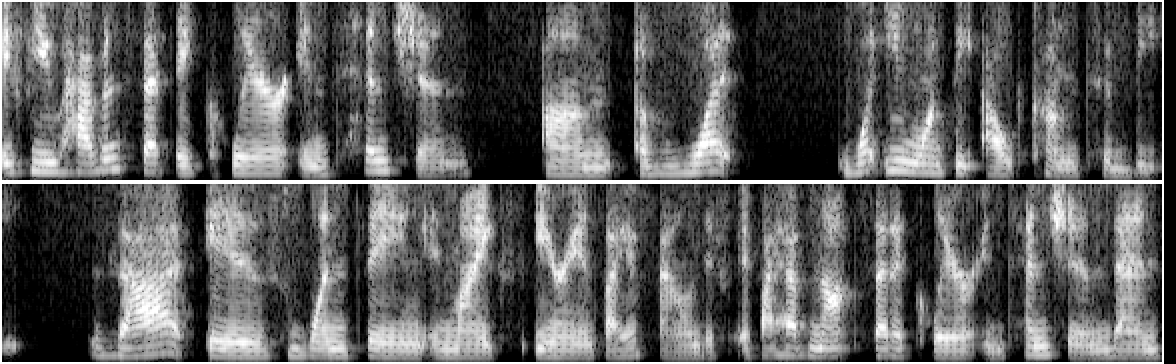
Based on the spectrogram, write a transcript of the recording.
if you haven't set a clear intention um, of what what you want the outcome to be, that is one thing in my experience I have found. If if I have not set a clear intention, then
